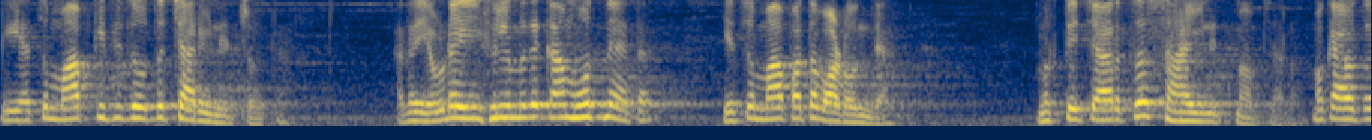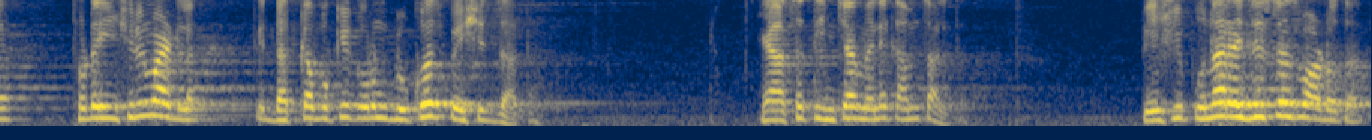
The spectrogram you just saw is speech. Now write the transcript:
की याचं माप कितीचं होतं? चार युनिटचं होतं. आता एवढ्या इन्शुलिनमध्ये काम होत नाही आता. याचं माप आता वाढवून द्या. मग ते चारचं सहा युनिट माप झालं. मग काय होतं? थोडं इन्शुलिन वाढलं. की धक्काबुक्की करून ग्लुकोज पेशीत जातं. हे असं तीन चार महिने काम चालतं. पेशी पुन्हा रेझिस्टन्स वाढवतात.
